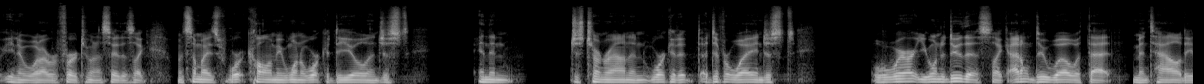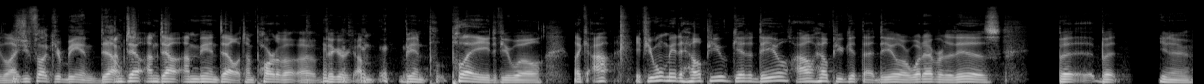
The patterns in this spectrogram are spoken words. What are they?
you know what I refer to when I say this, like when somebody's work calling me want to work a deal, and just and then just turn around and work it a, a different way and just well, where are, you want to do this? Like I don't do well with that mentality. Like you feel like you're being dealt. I'm dealt. I'm dealt. I'm being dealt. I'm part of a, a bigger. I'm being pl- played, if you will. Like, I, if you want me to help you get a deal, I'll help you get that deal or whatever it is. But, but you know,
